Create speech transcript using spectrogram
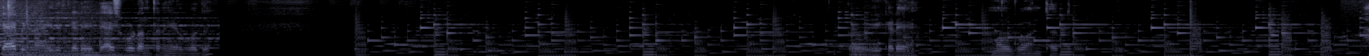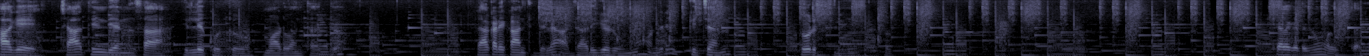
ಕ್ಯಾಬಿನ್ನ ಇದ್ರ ಕಡೆ ಡ್ಯಾಶ್ ಬೋರ್ಡ್ ಅಂತಲೇ ಹೇಳ್ಬೋದು. ಈ ಕಡೆ ಮಲಗುವಂಥದ್ದು. ಹಾಗೆ ಚಹಾ ತಿಂಡಿಯನ್ನು ಸಹ ಇಲ್ಲೇ ಕೂತು ಮಾಡುವಂಥದ್ದು. ಆ ಕಡೆ ಕಾಣ್ತಿದ್ದಿಲ್ಲ, ಅದು ಅಡುಗೆ ರೂಮು ಅಂದರೆ ಕಿಚನ್ ತೋರಿಸ್ತೀನಿ. ಕೆಳಗಡೆ ಕೆಳಗಡೆನೂ ಮಲಗ್ತಾರೆ.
